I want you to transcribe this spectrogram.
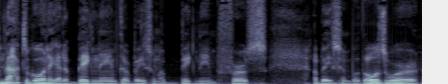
not to go in and get a big name third baseman, a big name first a baseman, but those were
